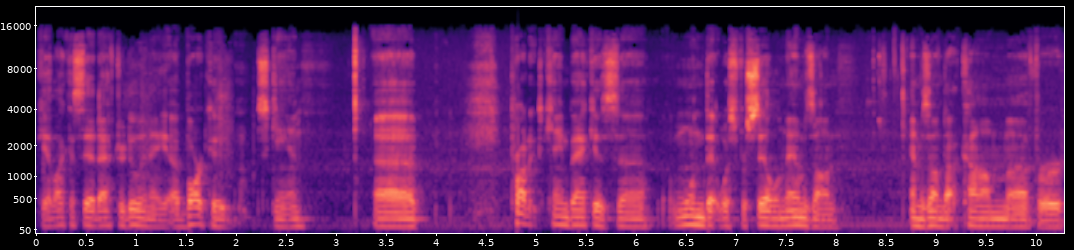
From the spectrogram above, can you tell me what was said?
Okay, like I said, after doing a, a barcode scan, uh, product came back as uh, one that was for sale on Amazon, Amazon.com uh, for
